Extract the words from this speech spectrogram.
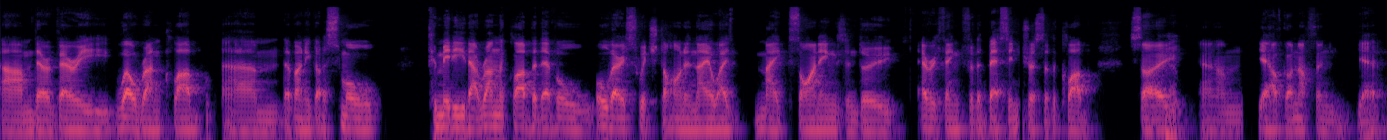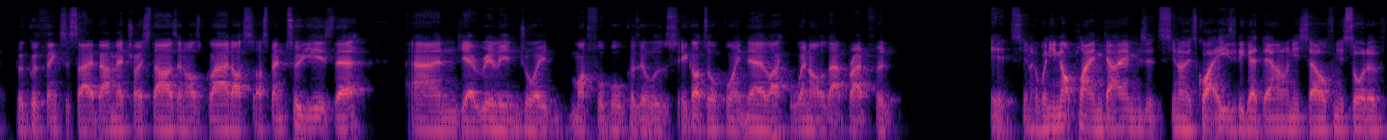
Um, they're a very well-run club. Um, they've only got a small committee that run the club, but they've all all very switched on, and they always make signings and do everything for the best interest of the club. So yeah, um, yeah I've got nothing, yeah, but good things to say about Metro Stars, and I was glad I, I spent two years there and yeah, really enjoyed my football because it was it got to a point there like when I was at Bradford, it's you know when you're not playing games, it's you know it's quite easy to get down on yourself and you sort of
